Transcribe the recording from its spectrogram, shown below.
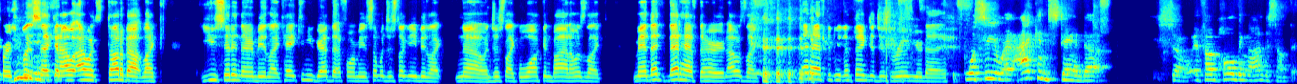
For a split second, I, I was thought about like you sitting there and being like, "Hey, can you grab that for me?" And someone just looking at you, being like, "No," and just like walking by, and I was like, "Man, that that have to hurt." I was like, "That have to be the thing to just ruin your day." Well, see, like I can stand up. So if I'm holding on to something,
